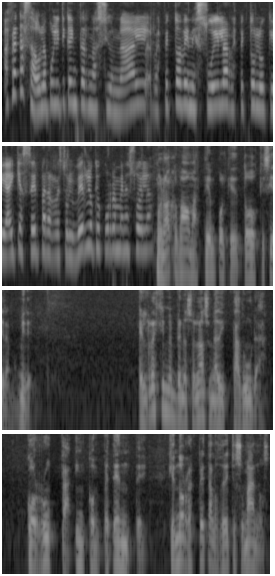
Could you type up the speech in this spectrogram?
¿Ha fracasado la política internacional respecto a Venezuela, respecto a lo que hay que hacer para resolver lo que ocurre en Venezuela? Bueno, ha tomado más tiempo que todos quisiéramos. Mire, el régimen venezolano es una dictadura corrupta, incompetente, que no respeta los derechos humanos,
